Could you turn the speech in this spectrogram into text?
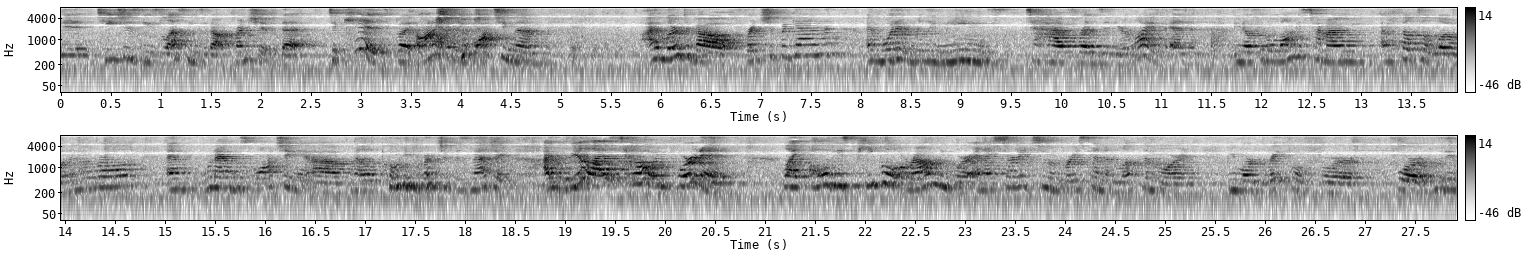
it teaches these lessons about friendship that to kids, but honestly, watching them, I learned about friendship again and what it really means to have friends in your life. And you know, for the longest time, I, I felt alone in the world. And when I was watching uh, My Little Pony Friendship is Magic, I realized how important like all these people around me were, and I started to embrace them and love them more and be more grateful for for who they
